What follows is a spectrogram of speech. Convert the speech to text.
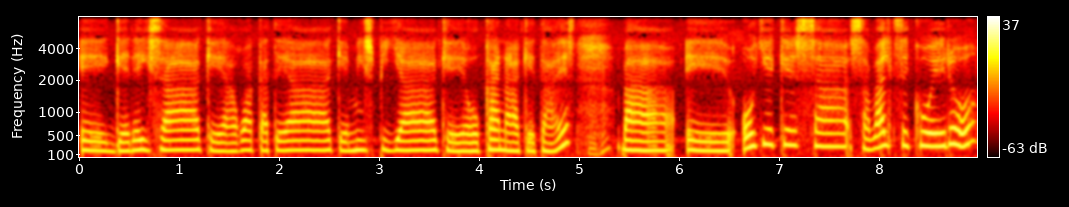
e, gereizak, e, aguakateak, e, mispilak, e, okanak eta ez, uh ba, e, oiek eza zabaltzeko ero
